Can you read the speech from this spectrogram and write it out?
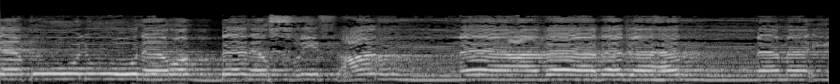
يقولون ربنا اصرف عنا عذاب جهنم إن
